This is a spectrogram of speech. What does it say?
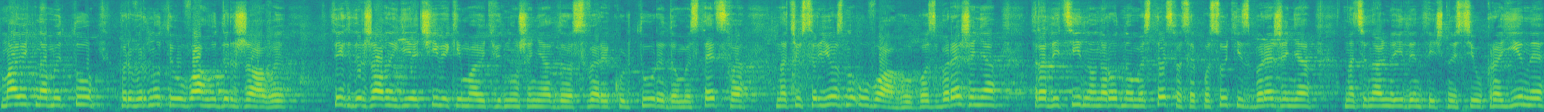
мають на мету привернути увагу держави, тих державних діячів, які мають відношення до сфери культури, до мистецтва, на цю серйозну увагу. Бо збереження традиційного народного мистецтва це по суті збереження національної ідентичності України.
